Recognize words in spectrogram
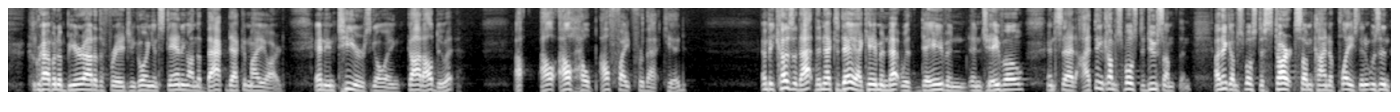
grabbing a beer out of the fridge, and going and standing on the back deck of my yard and in tears going, God, I'll do it. I'll, I'll help. I'll fight for that kid. And because of that, the next day I came and met with Dave and, and Javo and said, I think I'm supposed to do something. I think I'm supposed to start some kind of place. And it was in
